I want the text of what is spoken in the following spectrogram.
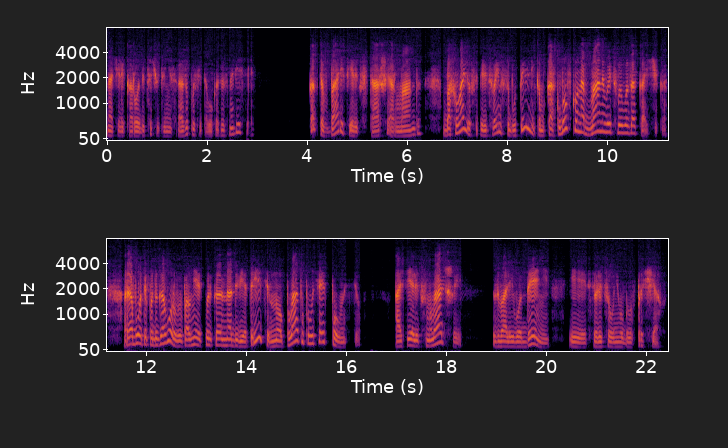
начали коробиться чуть ли не сразу после того, как их навесили. Как-то в баре Феликс-старший, Армандо, бахвалился перед своим собутыльником, как ловко он обманывает своего заказчика. Работы по договору выполняет только на две трети, но плату получает полностью. А Феликс-младший, звали его Дэнни, и все лицо у него было в прыщах,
